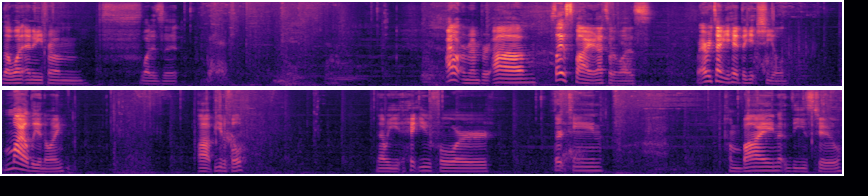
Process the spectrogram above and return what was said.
the one enemy from... What is it? I don't remember. Um, Slay Spire, that's what it was. Where every time you hit, they get shield. Mildly annoying. Ah, beautiful. Now we hit you for 13. Combine these two.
